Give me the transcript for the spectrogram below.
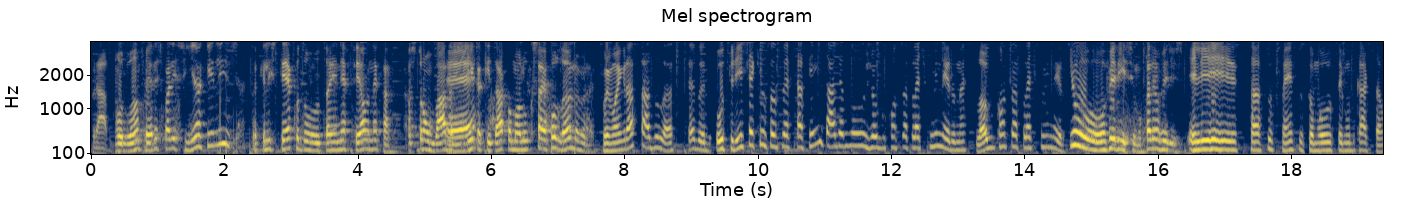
Bravo. O Luan Pérez parecia aqueles, aqueles tecos do, da NFL, né, cara? As trombadas É. secas que dá, com o maluco sai rolando, mano. Foi mó engraçado o lance, é doido. O triste é que o Santos vai ficar sem zaga no jogo contra o Atlético Mineiro, né? Logo contra o Atlético Mineiro. E o, Veríssimo? Cadê o Veríssimo? Ele tá suspenso, tomou o segundo cartão.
